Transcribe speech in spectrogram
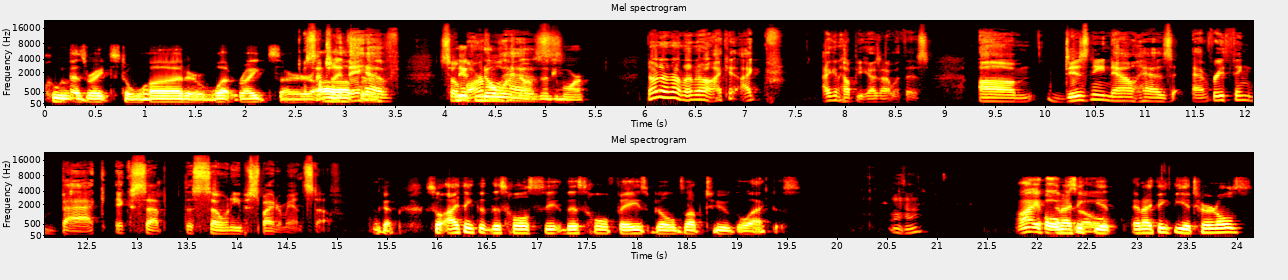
who has rights to what or what rights are. Essentially, up they or- have. So Nick, Marvel no one has, knows anymore. No, no, no, no, no. I can, I, I can help you guys out with this. Um, Disney now has everything back except the Sony Spider-Man stuff. Okay, so I think that this whole se- this whole phase builds up to Galactus, I hope and I think so. the and I think the Eternals.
